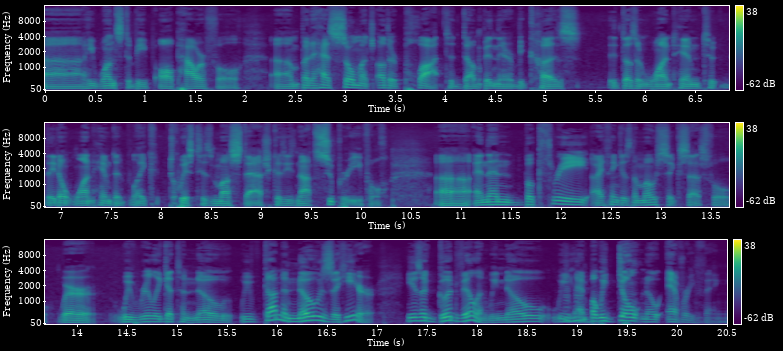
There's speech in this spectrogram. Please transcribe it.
Uh, he wants to be all powerful, um, but it has so much other plot to dump in there because it doesn't want him to. They don't want him to like twist his mustache because he's not super evil. Uh, and then book three, I think, is the most successful, where we really get to know. We've gotten to know Zahir. He is a good villain. We know we, but we don't know everything,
